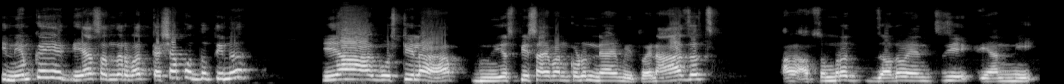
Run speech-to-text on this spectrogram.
की नेमकं या संदर्भात कशा पद्धतीनं या गोष्टीला एस पी साहेबांकडून न्याय मिळतोय? आणि आजच अ- जाधव यांची यांनी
